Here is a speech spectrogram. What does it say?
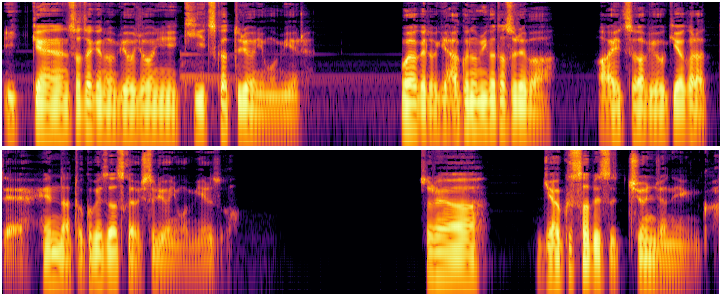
一見佐竹の病状に気使ってるようにも見える。ほやけど逆の見方すれば、あいつは病気やからって変な特別扱いをしてるようにも見えるぞ。そりゃ、逆差別っちゅうんじゃねえんか。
